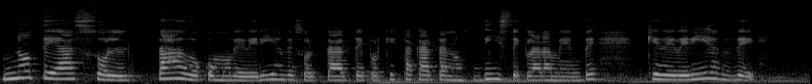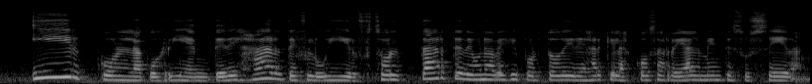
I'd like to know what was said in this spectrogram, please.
no te has soltado como deberías de soltarte, porque esta carta nos dice claramente que deberías de ir con la corriente, dejarte fluir, soltarte de una vez y por todas y dejar que las cosas realmente sucedan,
